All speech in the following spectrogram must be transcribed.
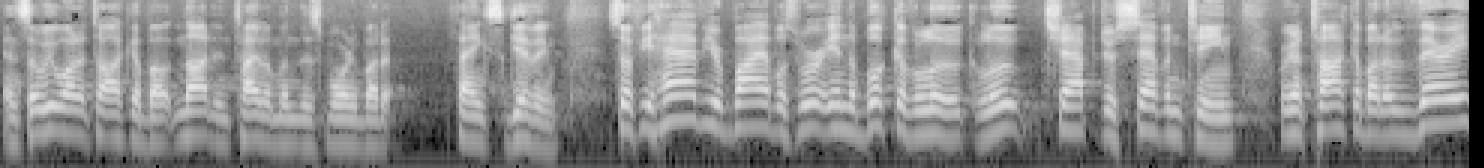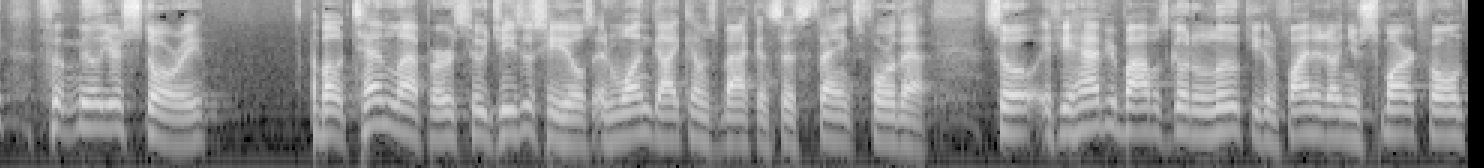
And so we want to talk about not entitlement this morning, but thanksgiving. So if you have your Bibles, we're in the book of Luke, Luke chapter 17. We're going to talk about a very familiar story about 10 lepers who Jesus heals, and one guy comes back and says, Thanks for that. So if you have your Bibles, go to Luke. You can find it on your smartphone,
